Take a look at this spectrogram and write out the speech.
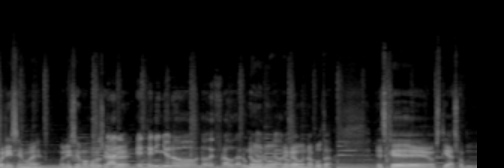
Buenísimo, ¿eh? Buenísimo, como Brutal. siempre. Este niño no, no defrauda nunca. No, no, cabrón. me cago en la puta. Es que, hostia, son,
